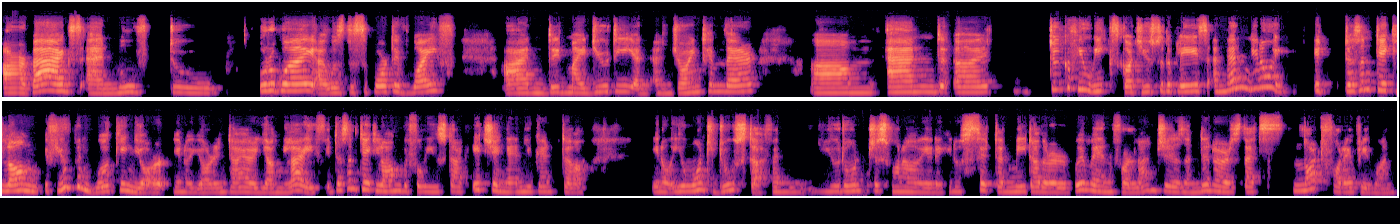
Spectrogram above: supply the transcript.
our bags and moved to Uruguay. I was the supportive wife and did my duty and, and joined him there. Um, and uh, took a few weeks got used to the place and then you know it doesn't take long. If you've been working your you know your entire young life it doesn't take long before you start itching and you get uh, you know you want to do stuff and you don't just want to you know sit and meet other women for lunches and dinners. That's not for everyone.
